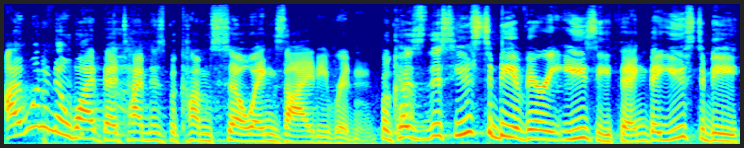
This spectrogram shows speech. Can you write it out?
I want to know why bedtime has become so anxiety ridden. Because this used to be a very easy thing. They used to be,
